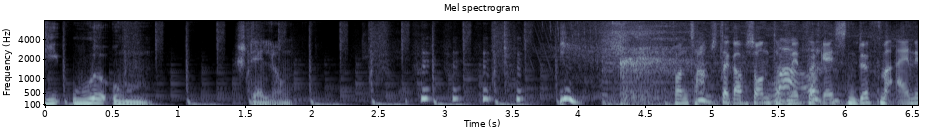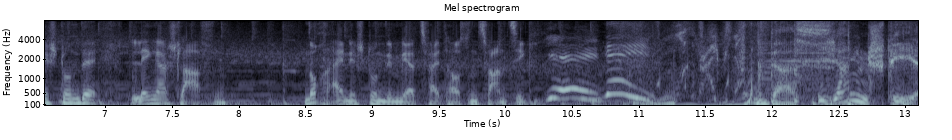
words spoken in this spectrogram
Die Uhrumstellung. Von Samstag auf Sonntag, Wow. nicht vergessen, dürfen wir eine Stunde länger schlafen. noch eine Stunde mehr 2020. Yay! Yay! Das Jein-Spiel.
